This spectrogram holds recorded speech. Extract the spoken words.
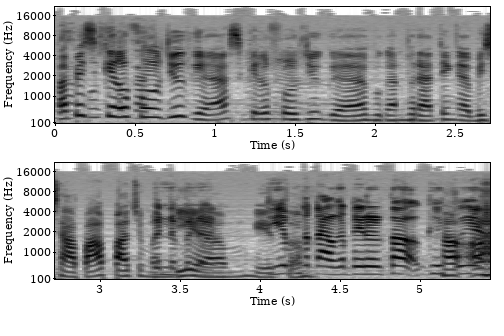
tapi Aku skillful juga, skillful juga, bukan berarti nggak bisa apa-apa, cuma Bener-bener. diam gitu. Diam ketal ketil tok gitu ya.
